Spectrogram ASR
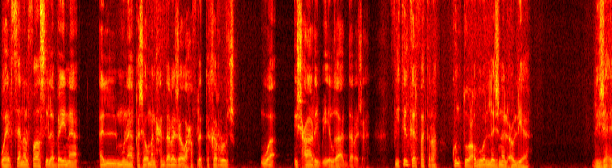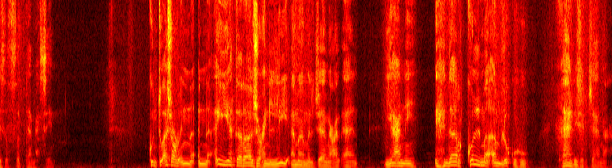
وهي السنة الفاصلة بين المناقشة ومنح الدرجة وحفل التخرج وإشعاري بإلغاء الدرجة. في تلك الفترة كنت عضو اللجنة العليا لجائزة صدام حسين. كنت أشعر إن, أن أي تراجع لي أمام الجامعة الآن يعني إهدار كل ما أملكه خارج الجامعة.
